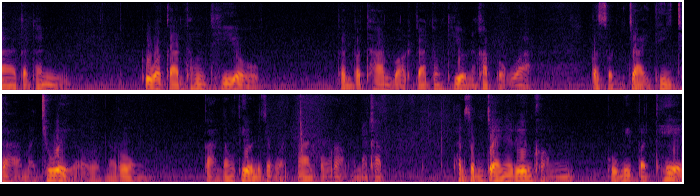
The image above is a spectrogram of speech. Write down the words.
นากับท่านผู้ว่าการท่องเที่ยว ท่านประธานบอร์ดการท่องเที่ยวนะครับ บอกว่าก็สนใจที่จะมาช่วยรณรงค์การท่องเที่ยวในจังหวัดน่านของเรานะครับ ท่านสนใจในเรื่องของภูมิประเทศ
